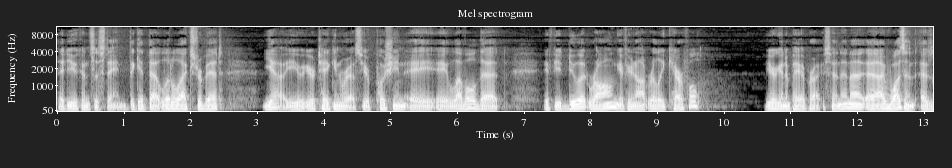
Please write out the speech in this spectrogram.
that you can sustain. To get that little extra bit, yeah, you, are taking risks. You're pushing a, a level that if you do it wrong, if you're not really careful, you're going to pay a price. And then I, I, wasn't as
